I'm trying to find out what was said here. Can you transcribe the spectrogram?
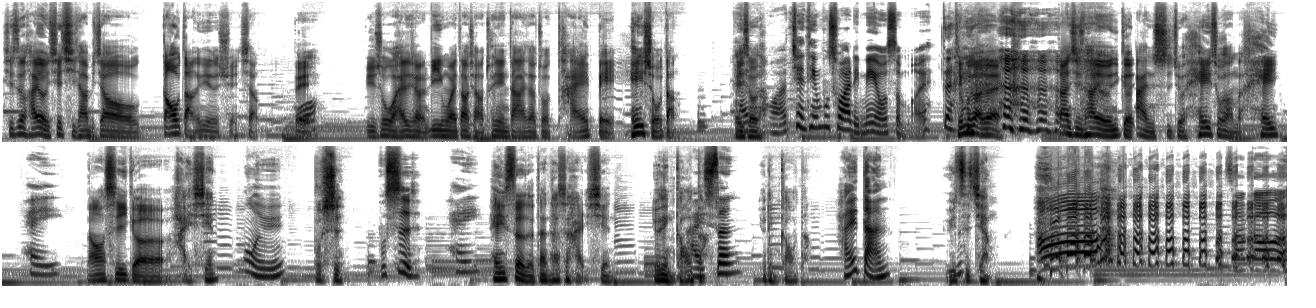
其实还有一些其他比较高档一点的选项，对，哦、比如说我还是想另外一道想要推荐大家叫做台北黑手党，黑手党，我现在听不出来里面有什么哎、欸，对，听不出来对，但其实它有一个暗示，就黑手党的黑黑，然后是一个海鲜，墨鱼，不是，不是黑。黑色的，但它是海鲜，有点高档，海参，有点高档，海胆，鱼子酱。哦，糟糕了！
